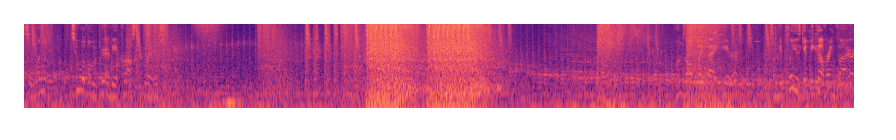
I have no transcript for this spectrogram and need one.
So one, two of them appear to be across the bridge. Give me covering fire.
